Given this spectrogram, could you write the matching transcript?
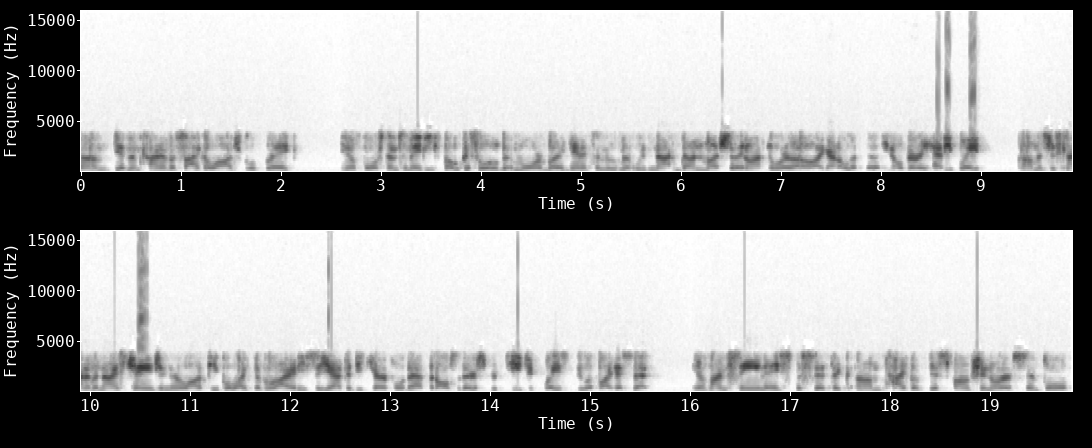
um, give them kind of a psychological break, you know, force them to maybe focus a little bit more. But again, it's a movement we've not done much, so they don't have to worry about, oh, I got to lift a, you know, very heavy weight. Um, it's just kind of a nice change, and a lot of people like the variety. So you have to be careful with that. But also, there's strategic ways to do it. Like I said, you know, if I'm seeing a specific um, type of dysfunction or a simple,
